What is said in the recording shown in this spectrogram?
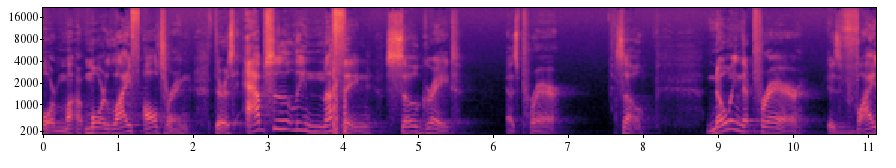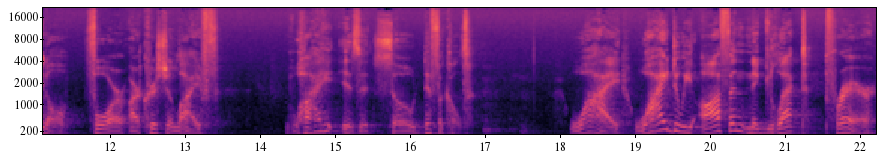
or more life altering. There is absolutely nothing so great as prayer. So, knowing that prayer is vital for our Christian life, why is it so difficult? Why? Why do we often neglect prayer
